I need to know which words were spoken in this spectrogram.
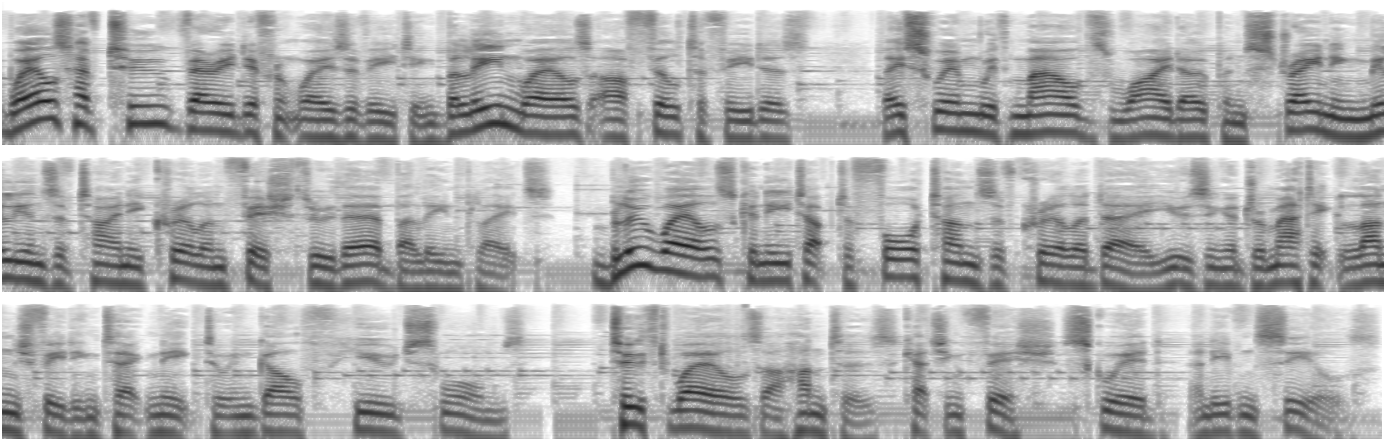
Whales have two very different ways of eating. Baleen whales are filter feeders. They swim with mouths wide open, straining millions of tiny krill and fish through their baleen plates. Blue whales can eat up to four tons of krill a day using a dramatic lunge feeding technique to engulf huge swarms. Toothed whales are hunters, catching fish, squid and even seals.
